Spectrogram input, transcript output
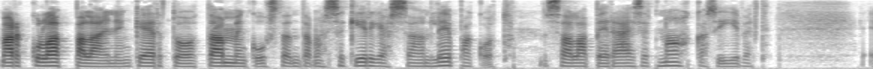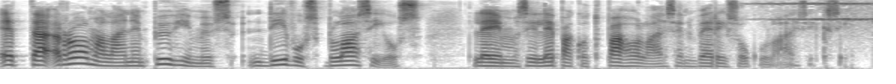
Markku Lappalainen kertoo Tammen kustantamassa kirjassaan Lepakot, salaperäiset nahkasiivet, että roomalainen pyhimys Divus Blasius leimasi lepakot paholaisen verisukulaisiksi.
